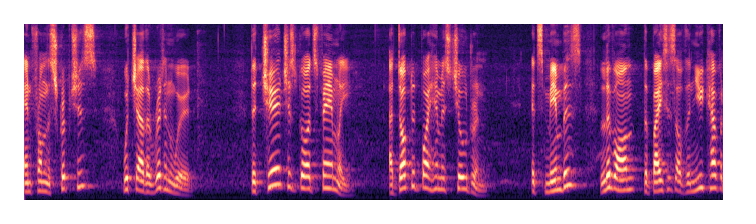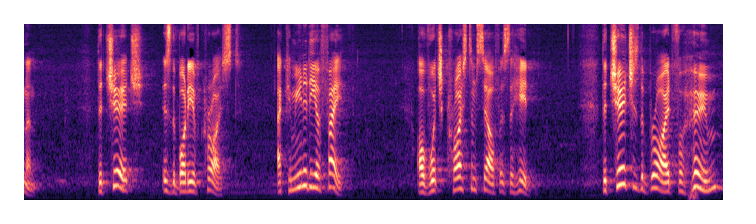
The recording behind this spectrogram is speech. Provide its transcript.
and from the scriptures, which are the written word. The church is God's family, adopted by him as children. Its members live on the basis of the new covenant. The church is the body of Christ, a community of faith, of which Christ himself is the head. The church is the bride for whom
